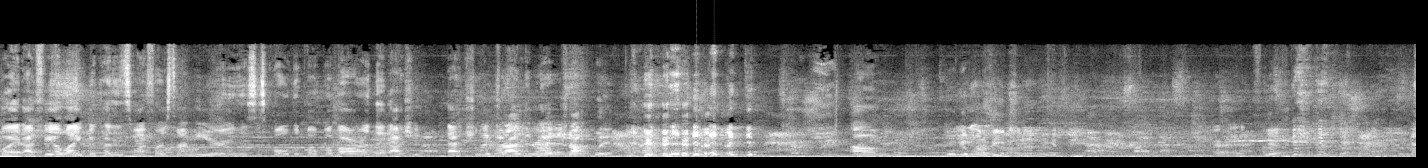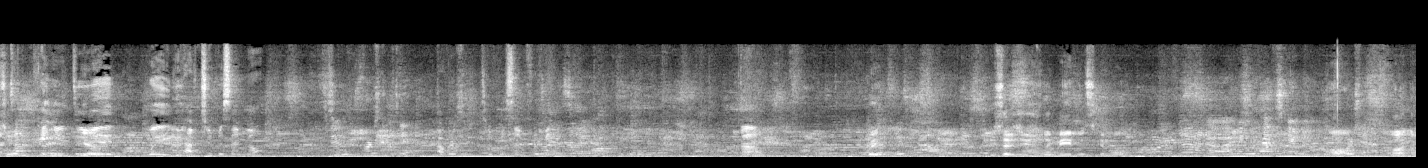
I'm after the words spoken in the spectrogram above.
but I feel like because it's my first time here and this is called the Cocoa Bar, that I should actually try the milk chocolate. um, We'll get one of each and then we get. all right. Yeah. So Can you do yeah. it Wait, you have two percent milk? Two percent, yeah. Okay, two percent for me. Um, Wait. You said it's usually made with skim milk? No, no, no. I mean, we have skim milk. Oh. Oh no,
